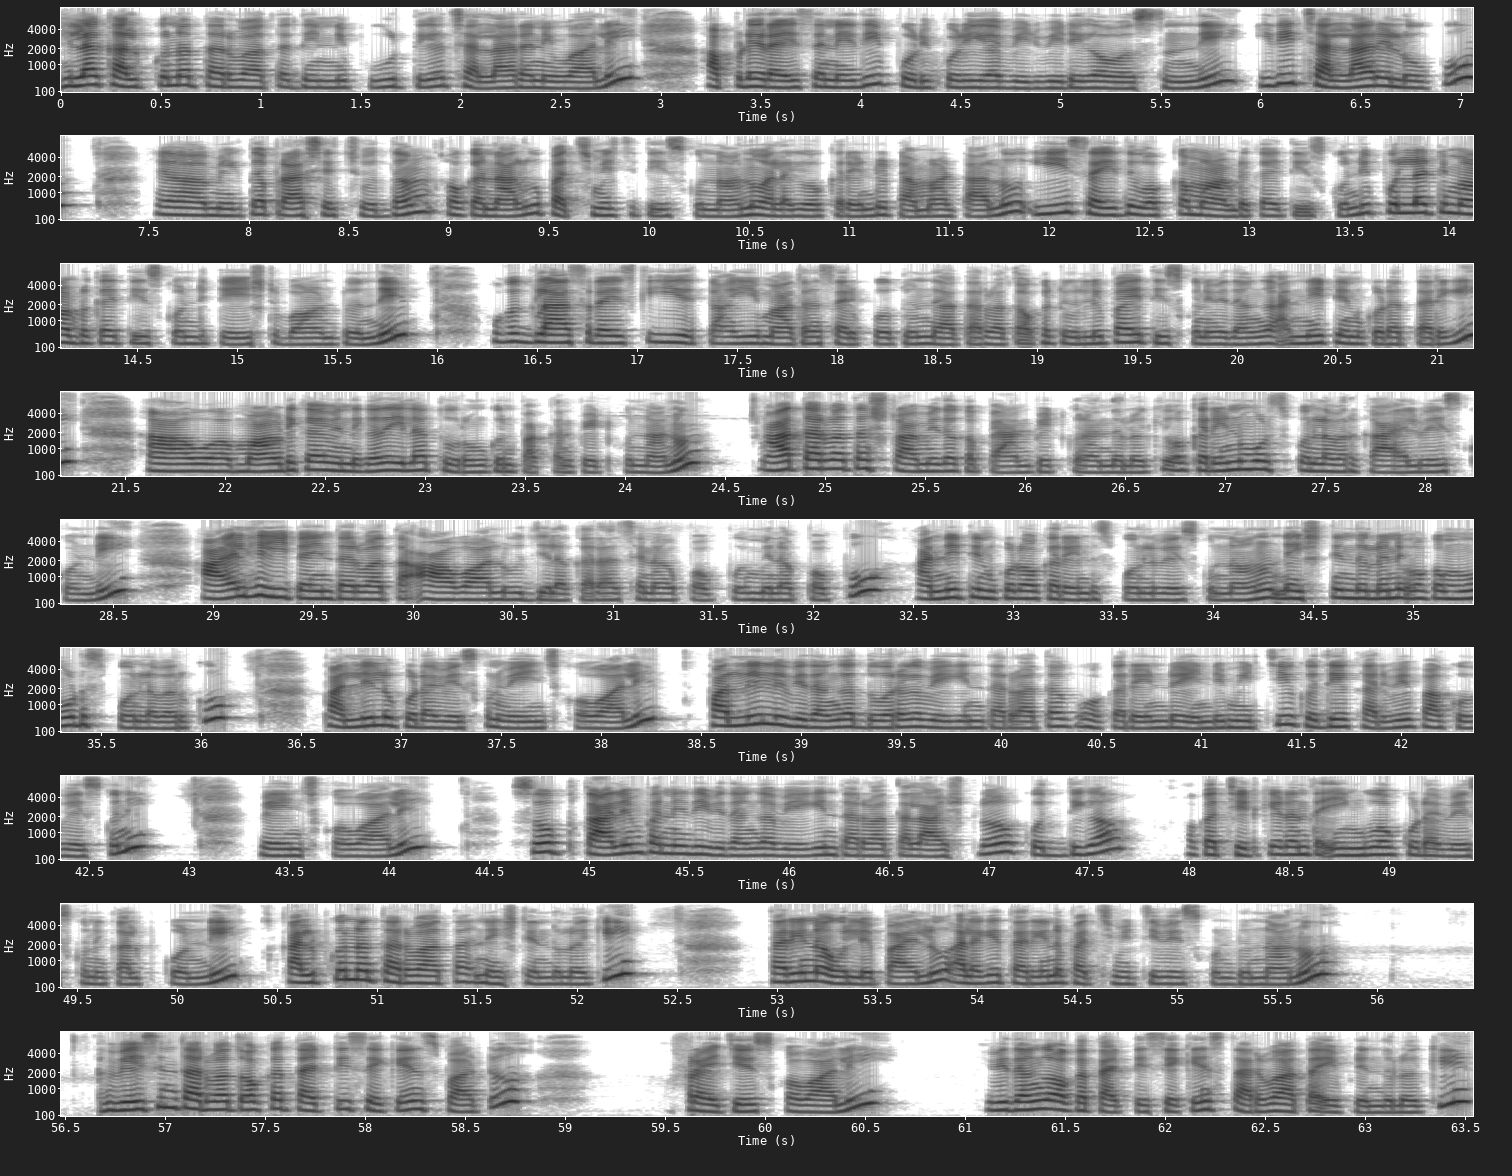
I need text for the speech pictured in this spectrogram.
ఇలా కలుపుకున్న తర్వాత దీన్ని పూర్తిగా చల్లారనివ్వాలి. అప్పుడే రైస్ అనేది పొడి పొడిగా విడివిడిగా వస్తుంది. ఇది చల్లారేలోపు మిగతా ప్రాసెస్ చూద్దాం. ఒక నాలుగు పచ్చిమిర్చి తీసుకున్నాను. అలాగే ఒక రెండు టమాటాలు. ఈ సైజు ఒక్క మామిడికాయ తీసుకోండి. పుల్లటి మామిడికాయ తీసుకోండి. టేస్ట్ బాగుంటుంది. ఒక గ్లాస్ రైస్కి ఈ మాత్రం సరిపోతుంది. ఆ తర్వాత ఒకటి ఉల్లిపాయ తీసుకునే విధంగా అన్నిటిని కూడా తరిగి మామిడికాయ ఉంది కదా ఇలా తురుముకుని పక్కన పెట్టుకున్నాను. ఆ తర్వాత స్టవ్ మీద ఒక ప్యాన్ పెట్టుకుని అందులోకి ఒక రెండు మూడు స్పూన్ల వరకు ఆయిల్ వేసుకోండి. ఆయిల్ హీట్ అయిన తర్వాత ఆవాలు జీలకర్ర శనగపప్పు మినపప్పు అన్నిటిని కూడా ఒక రెండు స్పూన్లు వేసుకున్నాను. నెక్స్ట్ ఇందులోని ఒక మూడు స్పూన్ల వరకు పల్లీలు కూడా వేసుకుని వేయించుకోవాలి. పల్లీలు ఈ విధంగా దూరగా వేగిన తర్వాత ఒక రెండు ఎండుమిర్చి కొద్దిగా కరివేపాకు వేసుకుని వేయించుకోవాలి. సో తాలింపు అనేది ఈ విధంగా వేగిన తర్వాత లాస్ట్లో కొద్దిగా ఒక చిటికెడంత ఇంగువ కూడా వేసుకుని కలుపుకోండి. కలుపుకున్న తర్వాత నెక్స్ట్ ఇందులోకి తరిగిన ఉల్లిపాయలు అలాగే తరిగిన పచ్చిమిర్చి వేసుకుంటున్నాను. వేసిన తర్వాత ఒక థర్టీ సెకండ్స్ పాటు ఫ్రై చేసుకోవాలి. ఈ విధంగా ఒక థర్టీ సెకండ్స్ తర్వాత ఇప్పుడు ఇందులోకి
